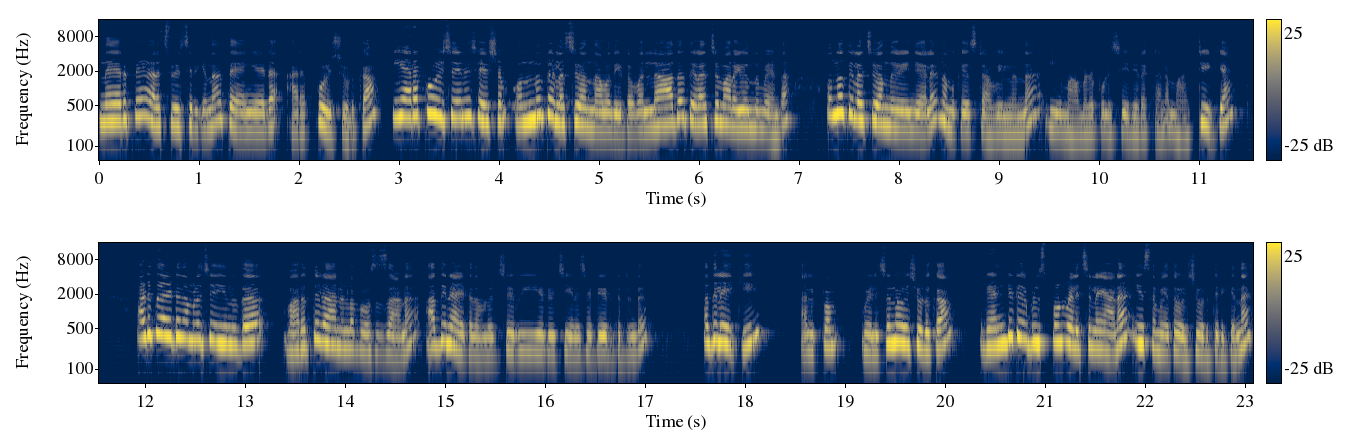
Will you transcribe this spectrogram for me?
നേരത്തെ അരച്ചു വെച്ചിരിക്കുന്ന തേങ്ങയുടെ അരപ്പ് ഒഴിച്ചു കൊടുക്കാം. ഈ അരപ്പ് ഒഴിച്ചതിന് ശേഷം ഒന്ന് തിളച്ച് വന്നാൽ മതി കേട്ടോ. വല്ലാതെ തിളച്ച് മറിയൊന്നും വേണ്ട. ഒന്ന് തിളച്ച് വന്നു കഴിഞ്ഞാൽ നമുക്ക് സ്റ്റവിൽ നിന്ന് ഈ മാമ്പഴ പുളിശ്ശേരിയുടെ കല മാറ്റി വയ്ക്കാം അടുത്തതായിട്ട് നമ്മൾ ചെയ്യുന്നത് വറുത്തിടാനുള്ള പ്രോസസ്സാണ് അതിനായിട്ട് നമ്മൾ ചെറിയൊരു ചീനച്ചട്ടി എടുത്തിട്ടുണ്ട്. അതിലേക്ക് അല്പം വെളിച്ചെണ്ണ ഒഴിച്ചു കൊടുക്കാം രണ്ട് ടേബിൾ സ്പൂൺ വെളിച്ചെണ്ണയാണ് ഈ സമയത്ത് ഒഴിച്ചു കൊടുത്തിരിക്കുന്നത്.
